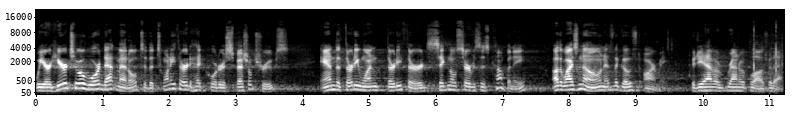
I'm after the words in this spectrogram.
we are here to award that medal to the 23rd Headquarters Special Troops and the 3133rd Signal Services Company, otherwise known as the Ghost Army. Could you have a round of applause for that?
